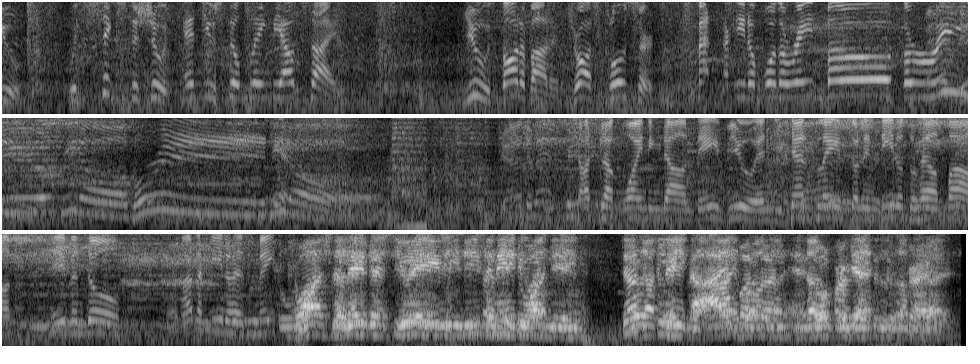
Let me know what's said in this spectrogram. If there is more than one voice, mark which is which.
Speaker 1: you with six to shoot and you still playing the outside. You thought about it. Draws closer. Matt Aquino for the rainbow. Three.
Speaker 2: Shot clock winding down. Dave Yu, and you can't blame Tolentino to help out, even though Matt Aquino has made.
Speaker 3: To watch the latest UAAP Season 81 games, just click the I button and don't forget to subscribe.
